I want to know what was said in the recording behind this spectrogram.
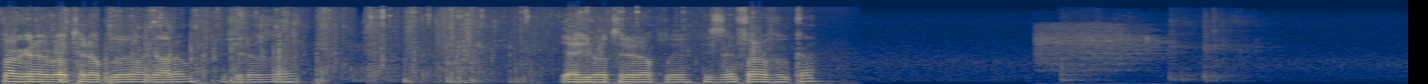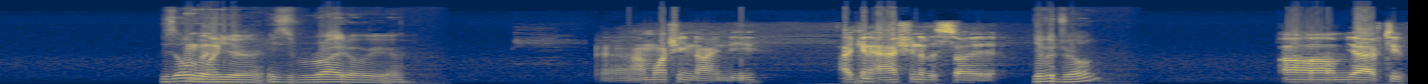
Probably gonna rotate up blue. I got him if he does that. Yeah, he rotated up blue. He's in front of hookah. He's over like- here. He's right over here. Uh, I'm watching 90. I can ash into the site. You have a drone? Um, yeah, I have two.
